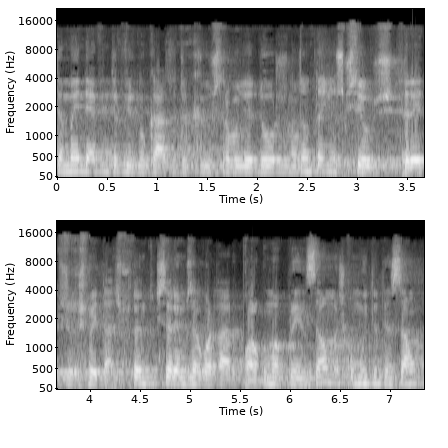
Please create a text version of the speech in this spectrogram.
também deve intervir no caso de que os trabalhadores não tenham os seus direitos respeitados. Portanto, estaremos a aguardar com alguma apreensão, mas com muita atenção,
